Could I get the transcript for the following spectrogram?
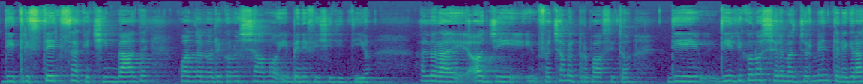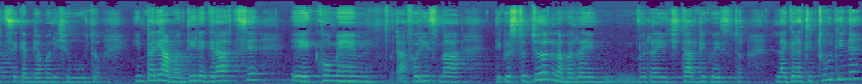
di tristezza che ci invade quando non riconosciamo i benefici di Dio. Allora oggi facciamo il proposito di, di riconoscere maggiormente le grazie che abbiamo ricevuto, impariamo a dire grazie E come aforisma di questo giorno vorrei, vorrei citarvi questo. La gratitudine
